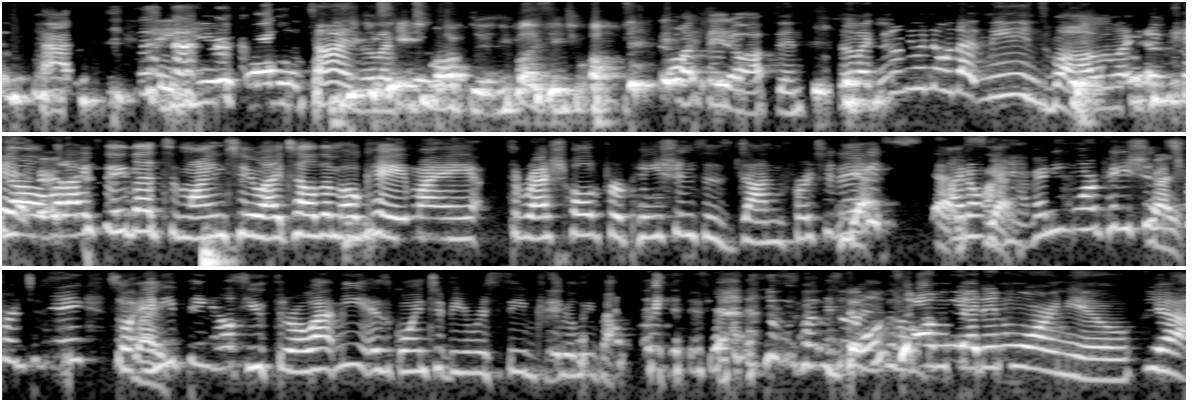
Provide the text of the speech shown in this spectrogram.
capacity. they hear it all the time. They're like, say too often. You probably say too often. oh, I say it often. They're like, we don't even know what that means, mom. I'm like, okay. No, but I say that to mine too. I tell them, okay, my threshold for patience is done for today. Yes, yes I don't yes. have any more patience right. for today. So right. anything else you throw at me is going to be received really badly. don't tell me I didn't warn you. Yeah,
